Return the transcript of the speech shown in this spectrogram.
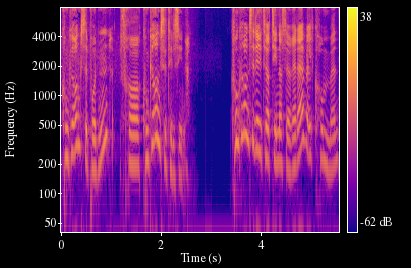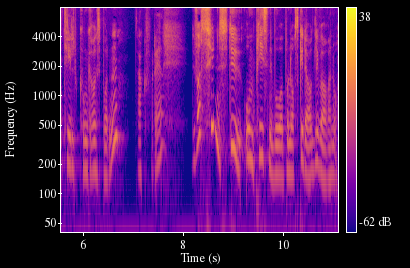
Konkurransepodden fra Konkurransetilsynet. Konkurransedirektør Tina Søreide, velkommen til Konkurransepodden. Takk for det. Hva syns du om prisnivået på norske dagligvarer nå?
